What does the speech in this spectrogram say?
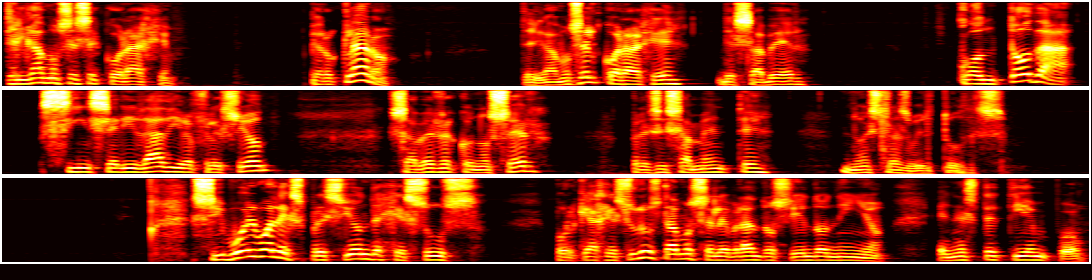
Tengamos ese coraje, pero claro, tengamos el coraje de saber con toda sinceridad y reflexión saber reconocer precisamente nuestras virtudes. Si vuelvo a la expresión de Jesús, porque a Jesús lo estamos celebrando siendo niño en este tiempo,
